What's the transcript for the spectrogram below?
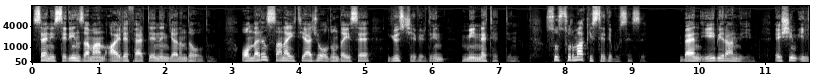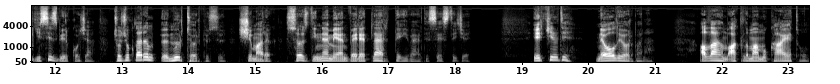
Sen istediğin zaman aile fertlerinin yanında oldun. Onların sana ihtiyacı olduğunda ise yüz çevirdin, minnet ettin. Susturmak istedi bu sesi. Ben iyi bir anneyim, eşim ilgisiz bir koca, çocuklarım ömür törpüsü, şımarık, söz dinlemeyen veletler deyiverdi seslice. İrkildi, ne oluyor bana? Allah'ım aklıma mukayyet ol,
